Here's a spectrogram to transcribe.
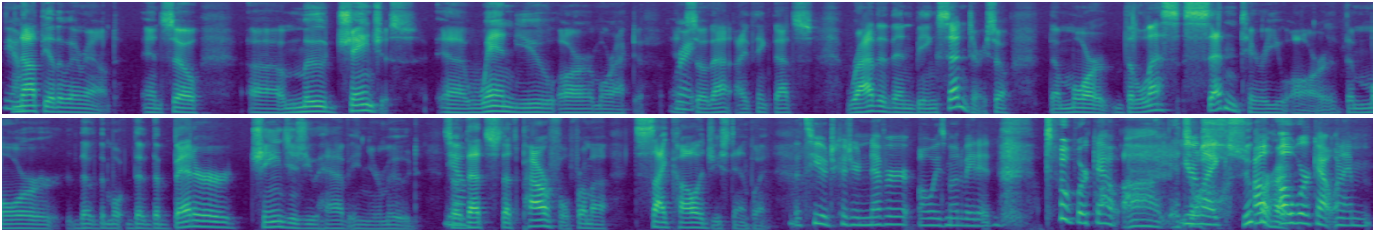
Yeah. not the other way around. And so uh, mood changes uh, when you are more active. And Right. so that I think that's rather than being sedentary. So the more the less sedentary you are, the more the the more the, the better changes you have in your mood. So Yeah. that's that's powerful from a psychology standpoint. That's huge because you're never always motivated to work out. Ah, it's you're like, super I'll. I'll work out when I'm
